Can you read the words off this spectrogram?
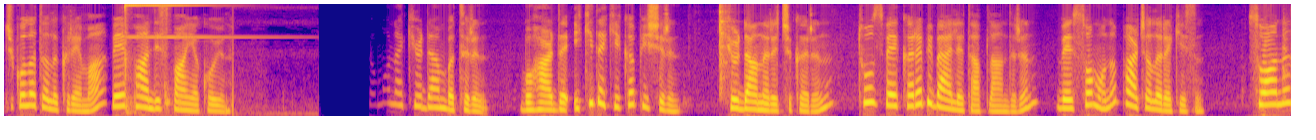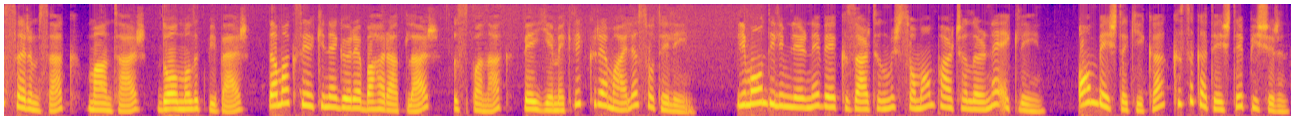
çikolatalı krema ve pandispanya koyun. Somona kürdan batırın. Buharda 2 dakika pişirin. Kürdanları çıkarın, tuz ve karabiberle tatlandırın ve somonu parçalara kesin. Soğanı sarımsak, mantar, dolmalık biber, damak zevkine göre baharatlar, ıspanak ve yemeklik kremayla soteleyin. Limon dilimlerini ve kızartılmış somon parçalarını ekleyin. 15 dakika kısık ateşte pişirin.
